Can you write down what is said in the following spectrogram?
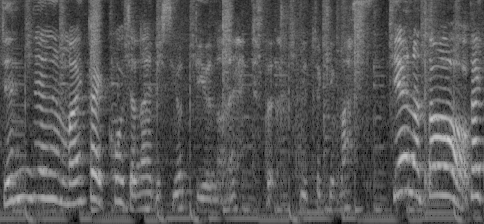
全然毎回こうじゃないですよっていうのねちょっと言っときます。っていうのとさっ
